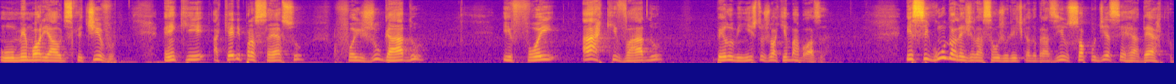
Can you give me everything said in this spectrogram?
uhum. um memorial descritivo em que aquele processo foi julgado e foi arquivado pelo ministro Joaquim Barbosa. E segundo a legislação jurídica do Brasil, só podia ser reaberto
